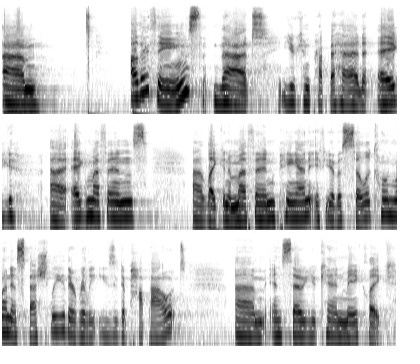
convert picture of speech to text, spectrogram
Um, other things that you can prep ahead egg, uh, egg muffins. Uh, like in a muffin pan, if you have a silicone one, especially, they're really easy to pop out. Um, and so you can make like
